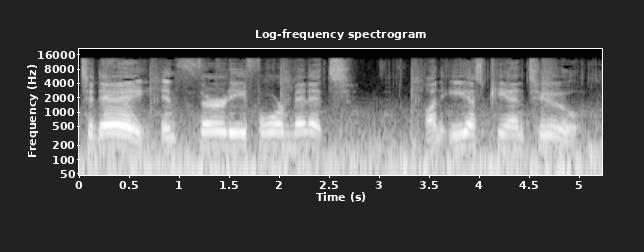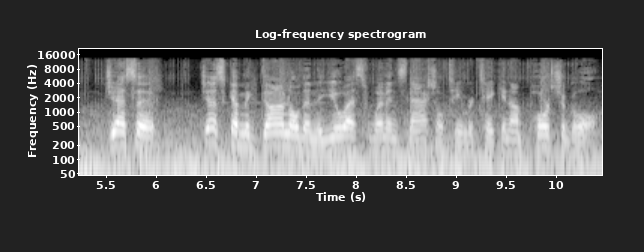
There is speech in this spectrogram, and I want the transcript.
today in 34 minutes on E ESPN2. Jessica, Jessica McDonald and the U.S. women's national team are taking on Portugal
